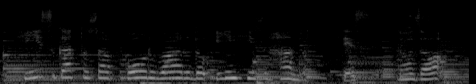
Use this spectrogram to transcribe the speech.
「He's Got the Whole World in His Hand」ですどうぞ。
